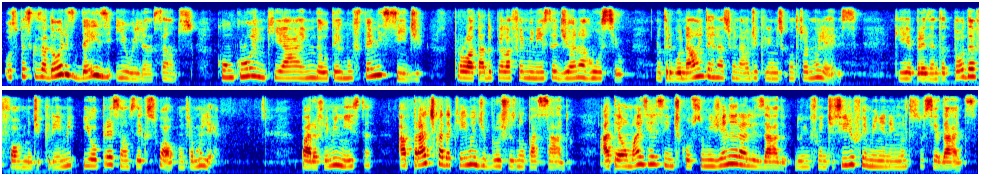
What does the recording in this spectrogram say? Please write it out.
Os pesquisadores Daisy e William Santos concluem que há ainda o termo femicídio, prolatado pela feminista Diana Russell, no Tribunal Internacional de Crimes contra Mulheres, que representa toda forma de crime e opressão sexual contra a mulher. Para a feminista, a prática da queima de bruxos no passado, até o mais recente costume generalizado do infanticídio feminino em muitas sociedades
